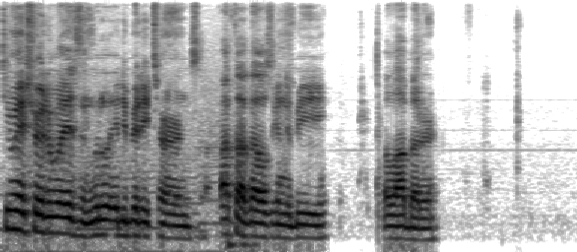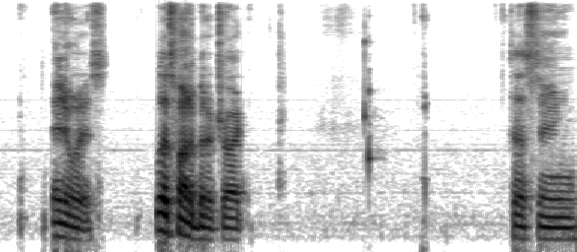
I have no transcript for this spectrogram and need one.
Too many straightaways and little itty bitty turns. I thought that was gonna be a lot better. Anyways, let's find a better track. Testing,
